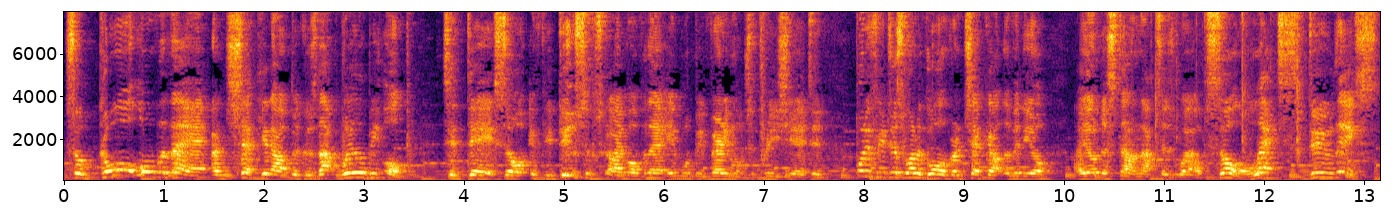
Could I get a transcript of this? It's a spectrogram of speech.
So go over there and check it out because that will be up today. So if you do subscribe over there, it would be very much appreciated. But if you just want to go over and check out the video, I understand that as well. So let's do this.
